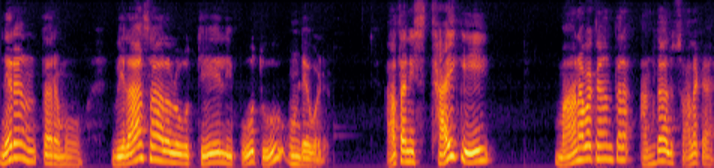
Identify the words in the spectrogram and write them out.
నిరంతరము విలాసాలలో తేలిపోతూ ఉండేవాడు. అతని స్థాయికి మానవకాంతల అందాలు చాలక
